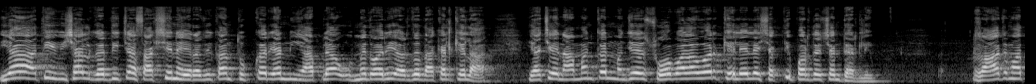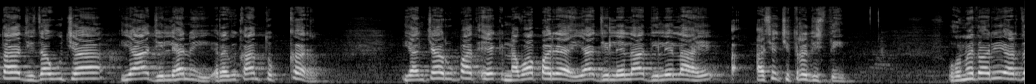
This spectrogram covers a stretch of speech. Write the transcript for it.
या अतिविशाल गर्दीच्या साक्षीने रविकांत तुपकर यांनी आपला उमेदवारी अर्ज दाखल केला. याचे नामांकन म्हणजे स्वबळावर केलेले शक्ती प्रदर्शन ठरले. राजमाता जिजाऊच्या या जिल्ह्याने रविकांत तुपकर यांच्या रूपात एक नवा पर्याय या जिल्ह्याला दिलेला आहे असे चित्र दिसते. उमेदवारी अर्ज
